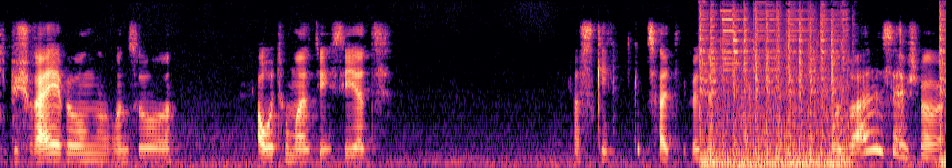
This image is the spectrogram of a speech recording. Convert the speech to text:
die Beschreibung und so automatisiert. Das gibt, gibt's halt lieber nicht. Muss man alles selbst machen.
